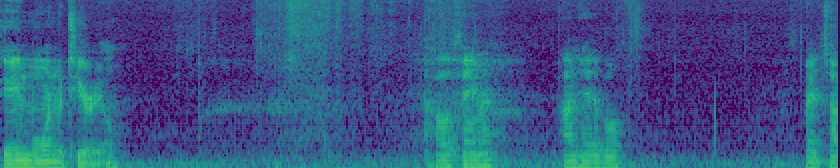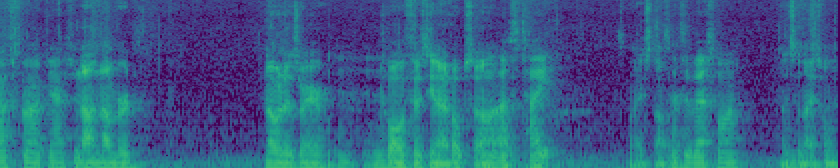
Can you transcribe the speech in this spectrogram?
Game worn material. Hall of Famer, unhittable. Red Sox broadcaster. Not numbered. No, it is right here. 12 15, I hope so. Oh, that's tight. Nice number. That's the best one. That's a nice one.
